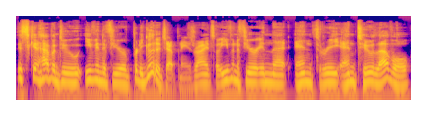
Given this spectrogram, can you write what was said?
this can happen to even if you're pretty good at Japanese, right? So even if you're in that N three N two level,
